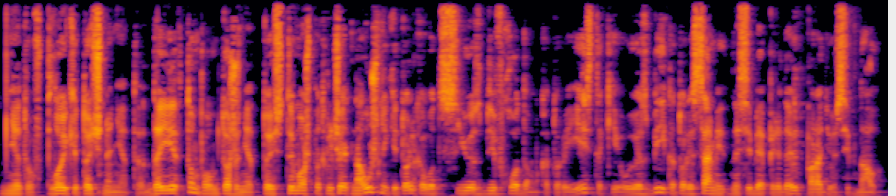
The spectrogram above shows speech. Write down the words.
Нету. В плойке точно нет. Да и в том, по-моему, тоже нет. То есть ты можешь подключать наушники только вот с USB входом, которые есть такие USB, которые сами на себя передают по радиосигналу.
